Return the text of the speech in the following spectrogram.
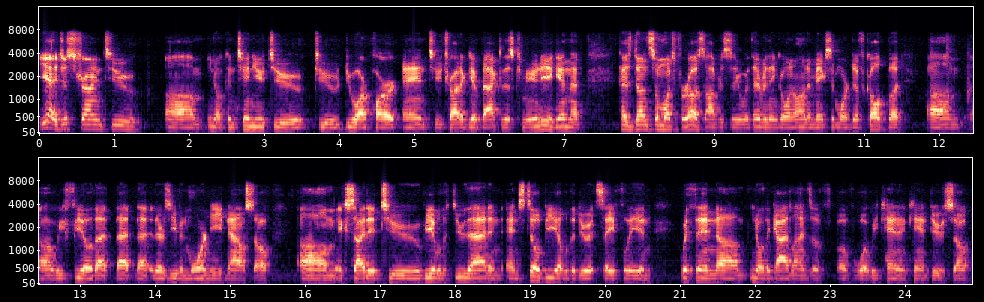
Yeah, just trying to um, you know continue to to do our part and to try to give back to this community again that has done so much for us. Obviously, with everything going on, it makes it more difficult, but um, uh, we feel that that that there's even more need now. So um, excited to be able to do that and and still be able to do it safely and within um, you know the guidelines of of what we can and can't do. So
